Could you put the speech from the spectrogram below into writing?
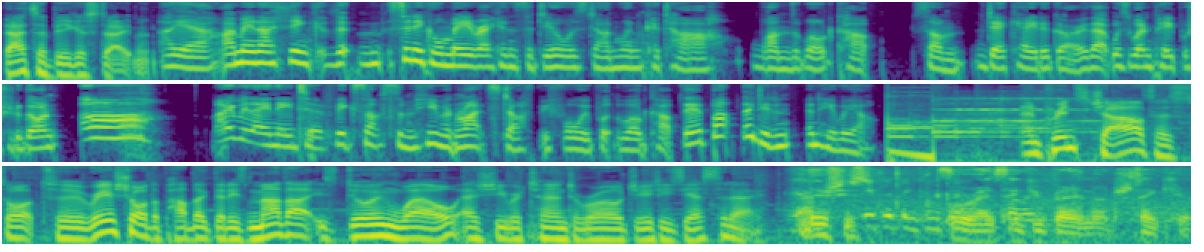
That's a bigger statement. Oh, yeah. I mean, I think that cynical me reckons the deal was done when Qatar won the World Cup some decade ago. That was when people should have gone, oh, maybe they need to fix up some human rights stuff before we put the World Cup there. But they didn't, and here we are. And Prince Charles has sought to reassure the public that his mother is doing well as she returned to royal duties yesterday. No, she's all right. Thank you very much. Thank you.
